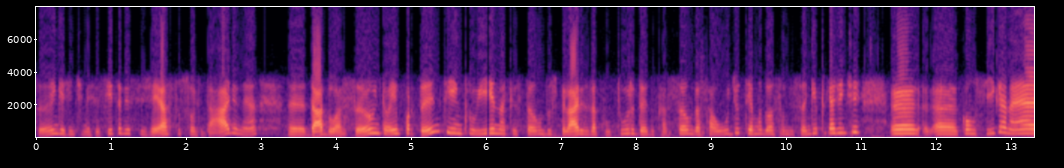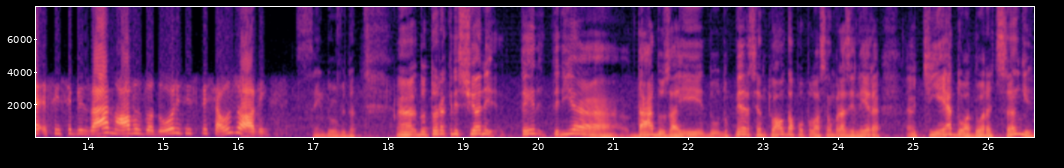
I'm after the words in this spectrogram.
sangue, a gente necessita desse gesto solidário né, eh, da doação, então é importante incluir na questão dos pilares da cultura, da educação, da saúde, o tema doação de sangue, porque a gente eh, eh, consiga né, sensibilizar novos doadores, em especial os jovens. Sem dúvida. Uh, doutora Cristiane, ter, teria dados aí do, do, percentual da população brasileira uh, que é doadora de sangue?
